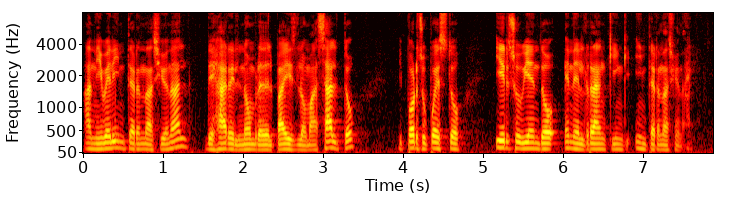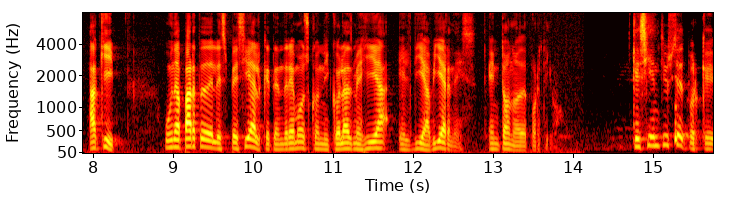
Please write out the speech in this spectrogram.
a nivel internacional, dejar el nombre del país lo más alto y por supuesto ir subiendo en el ranking internacional. Aquí, una parte del especial que tendremos con Nicolás Mejía el día viernes en tono deportivo. ¿Qué siente usted? Porque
